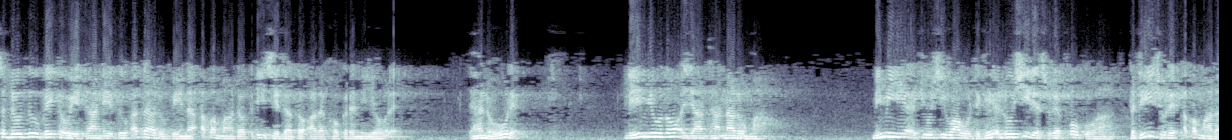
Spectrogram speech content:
စတုတုဘိက္ခဝေဌာနေတုအတ္တရူပိနအပမတောတတိစေတသောအာရခောကရဏီယောတဲ့။ယဟန်တို့တဲ့လေးမျိုးသောအရာဌာနတို့မှာမိမိရဲ့အကျိုးရှိပွားကိုတကယ်အလိုရှိတယ်ဆိုတဲ့ပုံကောဟာတတိဆိုတဲ့အပမာဒ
